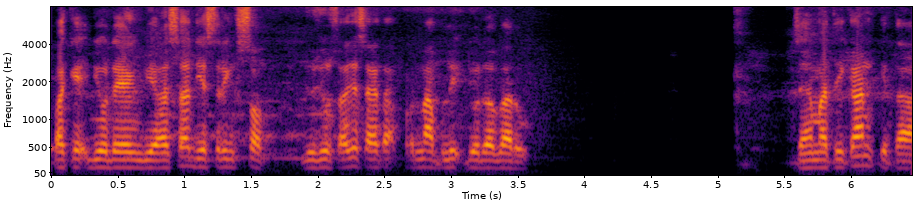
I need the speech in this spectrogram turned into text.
pakai dioda yang biasa dia sering short. Jujur saja saya tak pernah beli dioda baru. Saya matikan kita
